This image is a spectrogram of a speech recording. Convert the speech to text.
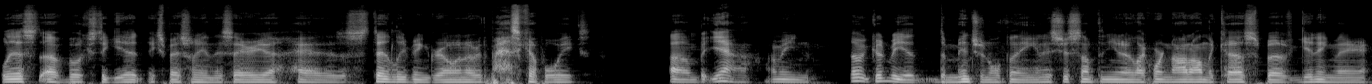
list of books to get, especially in this area, has steadily been growing over the past couple weeks. Um, but yeah, I mean, so it could be a dimensional thing, and it's just something you know, like we're not on the cusp of getting there,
